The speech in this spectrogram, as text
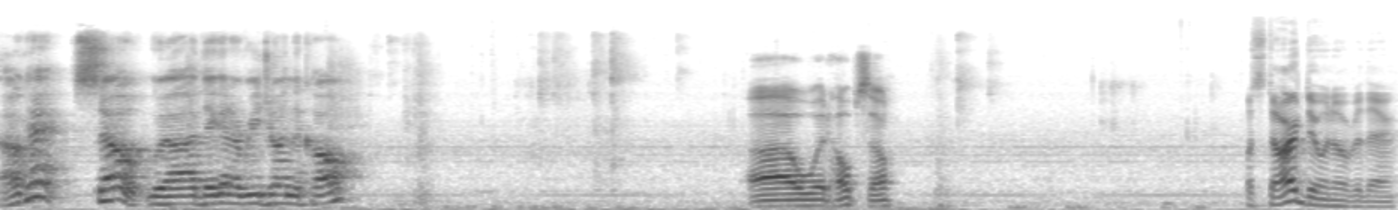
Okay, so, uh, are they gonna rejoin the call? Uh, would hope so. What's Dard doing over there?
